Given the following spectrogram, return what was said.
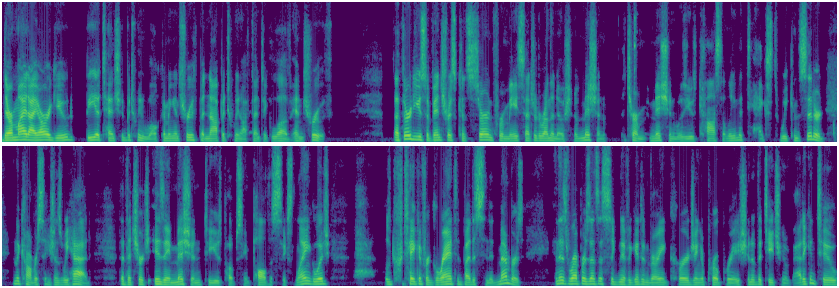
There might, I argued, be a tension between welcoming and truth, but not between authentic love and truth. A third use of interest concern for me centered around the notion of mission. The term mission was used constantly in the text we considered in the conversations we had. That the church is a mission, to use Pope St. Paul VI language, was taken for granted by the Synod members, and this represents a significant and very encouraging appropriation of the teaching of Vatican II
